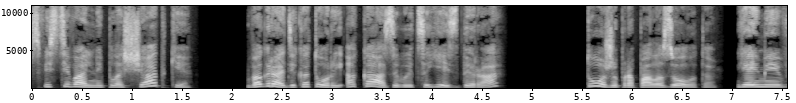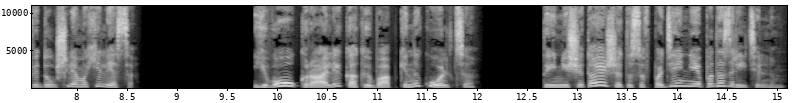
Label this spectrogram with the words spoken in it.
С фестивальной площадки в ограде которой, оказывается, есть дыра, тоже пропало золото. Я имею в виду шлем Ахиллеса. Его украли, как и бабкины кольца. Ты не считаешь это совпадение подозрительным?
